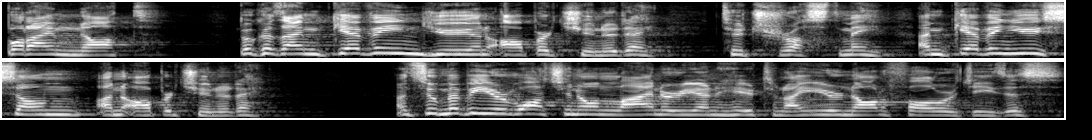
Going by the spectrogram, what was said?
but I'm not because I'm giving you an opportunity to trust me. I'm giving you some an opportunity. And so maybe you're watching online or you're in here tonight, you're not a follower of Jesus.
